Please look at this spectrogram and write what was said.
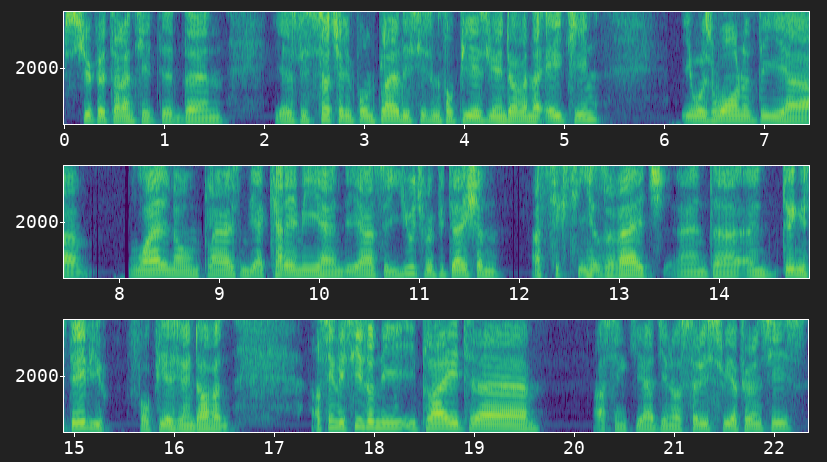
super talented and then he has been such an important player this season for PSV Eindhoven at 18. He was one of the well-known players in the academy, and he has a huge reputation at 16 years of age, and uh, and doing his debut for PSV Eindhoven. I think this season he, he played. Uh, I think he had you know 33 appearances,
